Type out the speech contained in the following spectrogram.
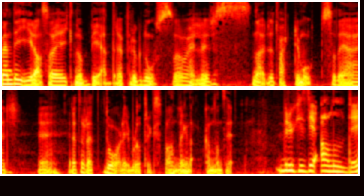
men det gir altså ikke noe bedre prognose, og heller snarere tvert imot. Så det er eh, rett og slett dårlig blodtrykksbehandling, da, kan man si. Brukes de aldri,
